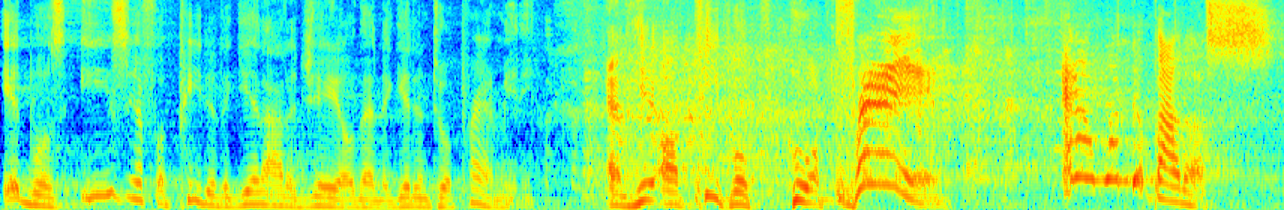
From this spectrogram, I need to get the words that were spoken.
It was easier for Peter to get out of jail than to get into a prayer meeting. And here are people who are praying. And I wonder about us.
